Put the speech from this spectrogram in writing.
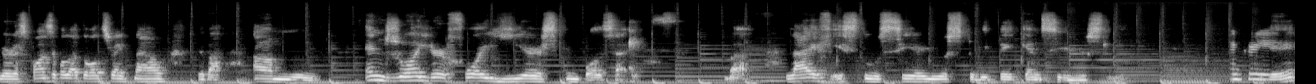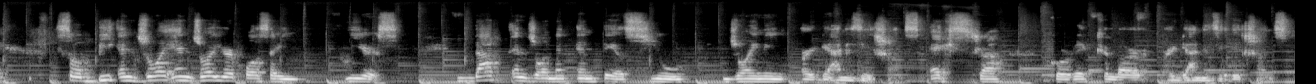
You're responsible adults right now, di ba? Um, enjoy your four years in Polsci. Di ba? Life is too serious to be taken seriously. Agree. Okay? So be enjoy enjoy your Polsci years. That enjoyment entails you joining organizations, extra curricular organizations.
